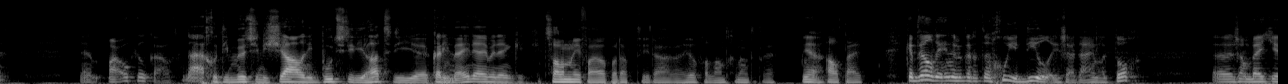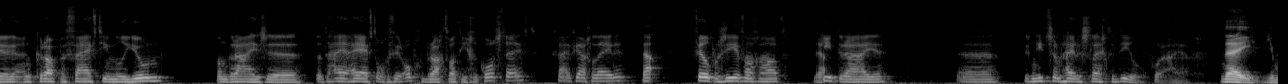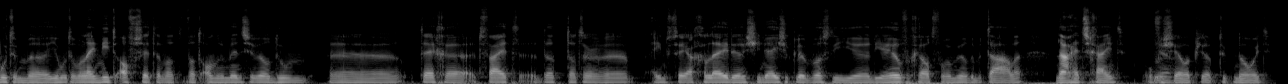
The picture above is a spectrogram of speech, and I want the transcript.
Eh, maar ook heel koud. nou ja, goed, die muts en die sjaal en die boots die hij had, die eh, kan hij Ja. meenemen, denk ik. het zal hem in ieder geval helpen dat hij daar heel veel landgenoten treft. Ja. Altijd. Ik heb wel de indruk dat het een goede deal is uiteindelijk, toch? Eh, Zo'n beetje een krappe 15 miljoen. Dan draaien ze... Dat hij, hij heeft ongeveer opgebracht wat hij gekost heeft, vijf jaar geleden. Ja. Veel plezier van gehad. Ja. Kiet draaien. Is niet zo'n hele slechte deal voor Ajax. Nee, je moet hem, eh, je moet hem alleen niet afzetten wat, wat andere mensen wil doen eh, tegen het feit dat, dat er eh één of twee jaar geleden een Chinese club was die, die heel veel geld voor hem wilde betalen. Naar het schijnt. Officieel heb je dat natuurlijk nooit.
